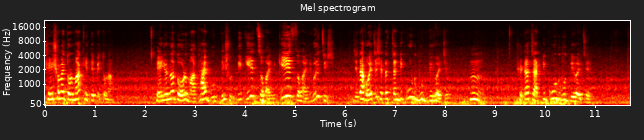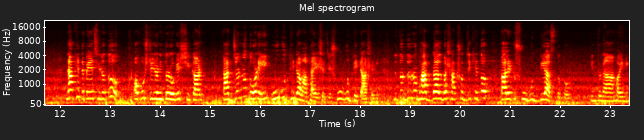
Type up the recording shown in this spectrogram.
সেই সময় তোর মা খেতে পেতো না। সেই জন্য তোর মাথায় বুদ্ধি শুদ্ধি কিচ্ছু হয়নি কিচ্ছু হয়নি, বুঝেছিস? যেটা হয়েছে সেটা চারটি কুট বুদ্ধি হয়েছে। হুম, সেটা চারটি কুট বুদ্ধি হয়েছে। না খেতে পেয়েছিল তো, অপুষ্টিজনিত রোগের শিকার। তার জন্য তোর এই কুবুদ্ধিটা মাথায় এসেছে, সুবুদ্ধিটা আসেনি। যদি তোর দুটো ভাত, ডাল বা শাকসবজি খেত, তাহলে একটু সুবুদ্ধি আসতো তোর। কিন্তু না, হয়নি।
